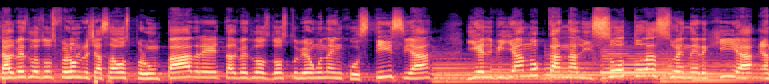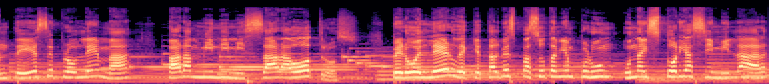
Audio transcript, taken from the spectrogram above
Tal vez los dos fueron rechazados por un padre, tal vez los dos tuvieron una injusticia y el villano canalizó toda su energía ante ese problema para minimizar a otros. Pero el héroe que tal vez pasó también por una historia similar,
